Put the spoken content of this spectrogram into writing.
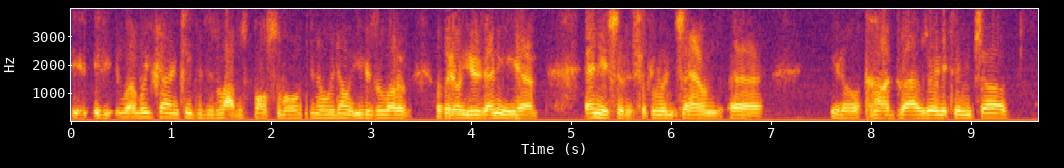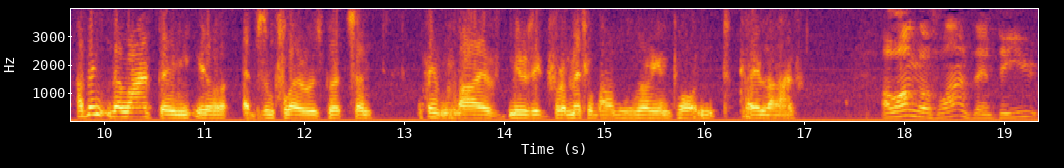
if, if, well, we try and keep it as live as possible. You know, we don't use a lot of we don't use any uh, any sort of supplement sound. Uh, you know, hard drives or anything. So I think the live thing, you know, ebbs and flows, but um, I think live music for a metal band is very important to play live. along those lines, then, do you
